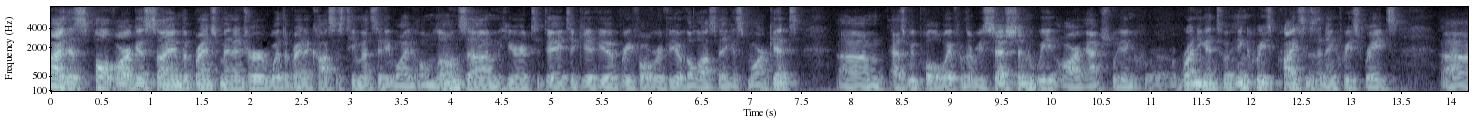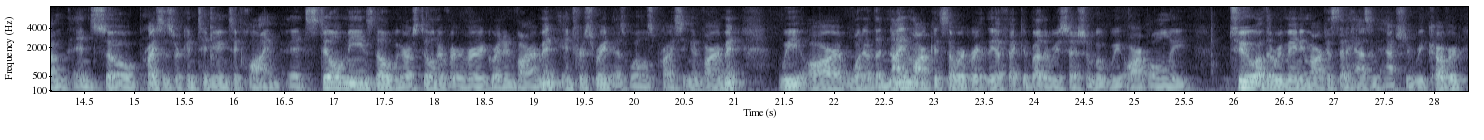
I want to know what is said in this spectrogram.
Hi, this is Paul Vargas. I am the branch manager with the Brandon Casas team at Citywide Home Loans. I'm here today to give you a brief overview of the Las Vegas market. Um, as we pull away from the recession, we are actually running into increased prices and increased rates. Um, and so prices are continuing to climb. It still means though we are still in a very, very great environment, interest rate as well as pricing environment. We are one of the nine markets that were greatly affected by the recession, but we are only two of the remaining markets that hasn't actually recovered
